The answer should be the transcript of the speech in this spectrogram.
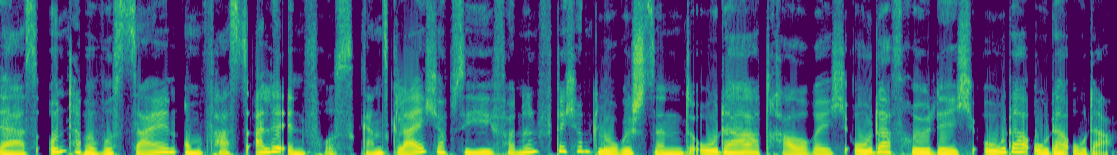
Das Unterbewusstsein umfasst alle Infos, ganz gleich, ob sie vernünftig und logisch sind oder traurig oder fröhlich oder oder oder.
